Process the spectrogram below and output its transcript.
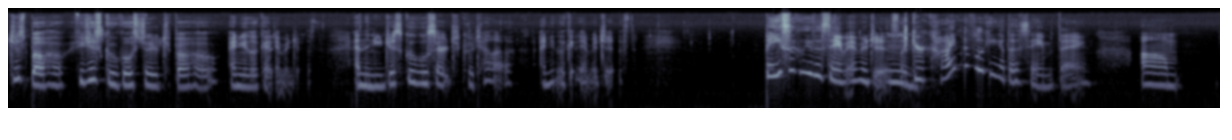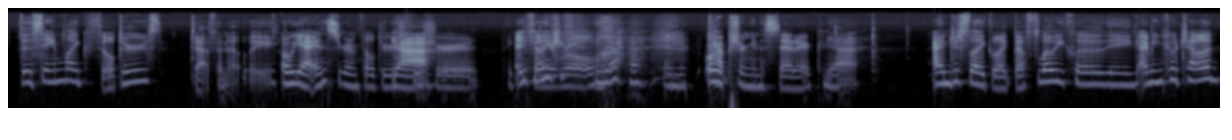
just boho, if you just Google search boho and you look at images, and then you just Google search Coachella and you look at images, basically the same images. Like Mm. you're kind of looking at the same thing. Um, the same like filters, definitely. Oh yeah, Instagram filters Yeah. for sure. They I feel like a role Yeah. in Or- capturing an aesthetic. Yeah. And just like like the flowy clothing. I mean Coachella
